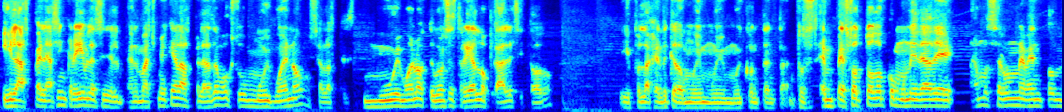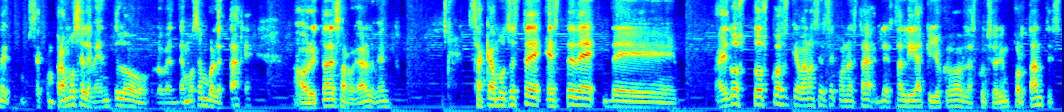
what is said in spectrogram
Y las peleas increíbles, el, el matchmaking de las peleas de box estuvo muy bueno, o sea, las, muy bueno, tuvimos estrellas locales y todo. Y pues la gente quedó muy, muy, muy contenta. Entonces empezó todo como una idea de, vamos a hacer un evento donde se compramos el evento y lo, lo vendemos en boletaje. Ahorita desarrollar el evento. Sacamos este, este de, de hay dos, dos cosas que van a hacerse con esta, esta liga que yo creo que las considero importantes.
